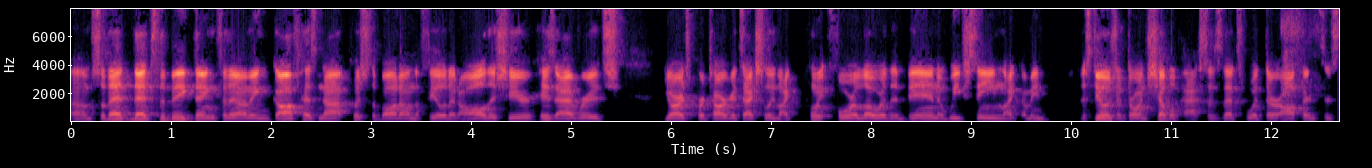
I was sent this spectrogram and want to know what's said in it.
Um, so that that's the big thing for them. I mean, Goff has not pushed the ball down the field at all this year. His average yards per target is actually like 0.4 lower than Ben, and we've seen like I mean the Steelers are throwing shovel passes. That's what their offense is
